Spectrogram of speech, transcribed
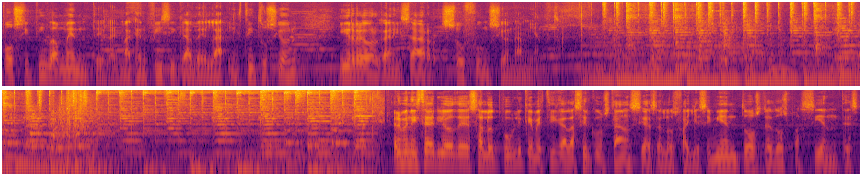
positivamente la imagen física de la institución y reorganizar su funcionamiento. El Ministerio de Salud Pública investiga las circunstancias de los fallecimientos de dos pacientes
